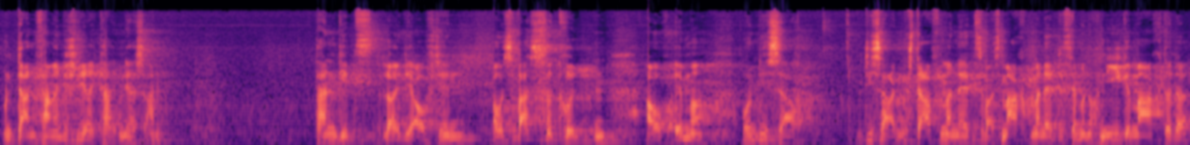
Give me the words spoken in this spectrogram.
und dann fangen die Schwierigkeiten erst an. Dann gibt es Leute, die aufstehen, aus was für Gründen auch immer, und die, sagen, die sagen, das darf man nicht, was macht man nicht, das haben wir noch nie gemacht, oder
